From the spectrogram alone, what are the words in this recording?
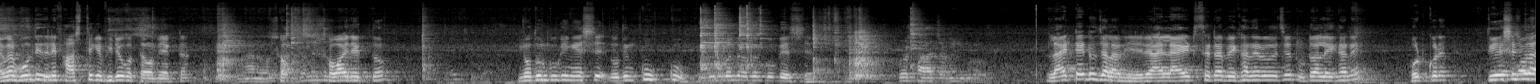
একবার বলতে দিলি ফার্স্ট থেকে ভিডিও করতাম আমি একটা। সবাই দেখতো। নতুন কুকিং এসছে নতুন কুক কুক কুকিং বলতে নতুন কুক এসছে। লাইটটা একটু জ্বালানি লাইট সেট এখানে রয়েছে টোটাল এখানে। হুট করে তুই এসেছিস বলে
